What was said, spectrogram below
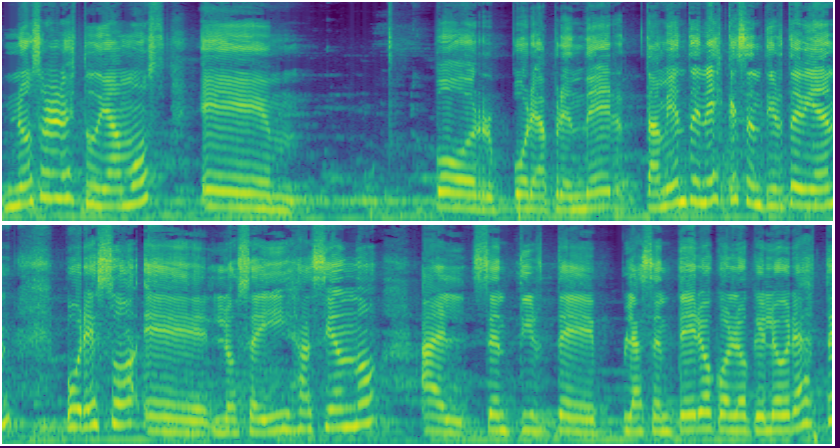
no solo lo estudiamos eh, por, por, aprender, también tenés que sentirte bien, por eso eh, lo seguís haciendo al sentirte placentero con lo que lograste.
